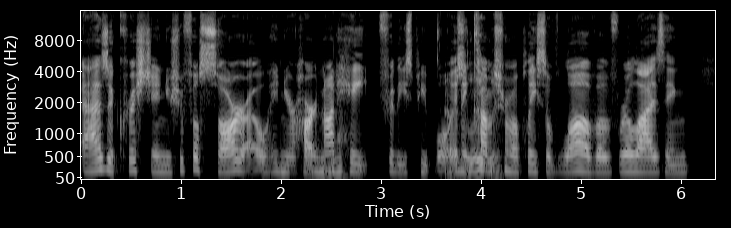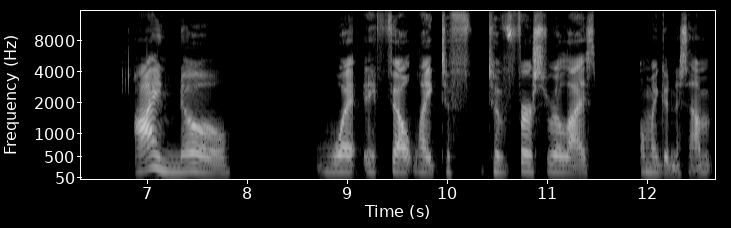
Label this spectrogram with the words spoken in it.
as a Christian, you should feel sorrow in your heart, not Mhm. hate for these people. And it comes from a place of love, of realizing, I know what it felt like to to first realize, oh my goodness, I'm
